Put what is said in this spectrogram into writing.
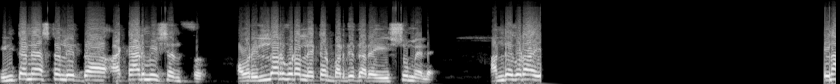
ಇಂಟರ್ನ್ಯಾಷನಲ್ ಇದ್ದ ಅಕಾಡೆಮಿಷಿಯನ್ಸ್ ಅವರೆಲ್ಲರೂ ಕೂಡ ಲೆಟರ್ ಬರೆದಿದ್ದಾರೆ ಈ ಇಶ್ಯೂ ಮೇಲೆ. ಅಂದೇ ಕೂಡ ಇನ್ನ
